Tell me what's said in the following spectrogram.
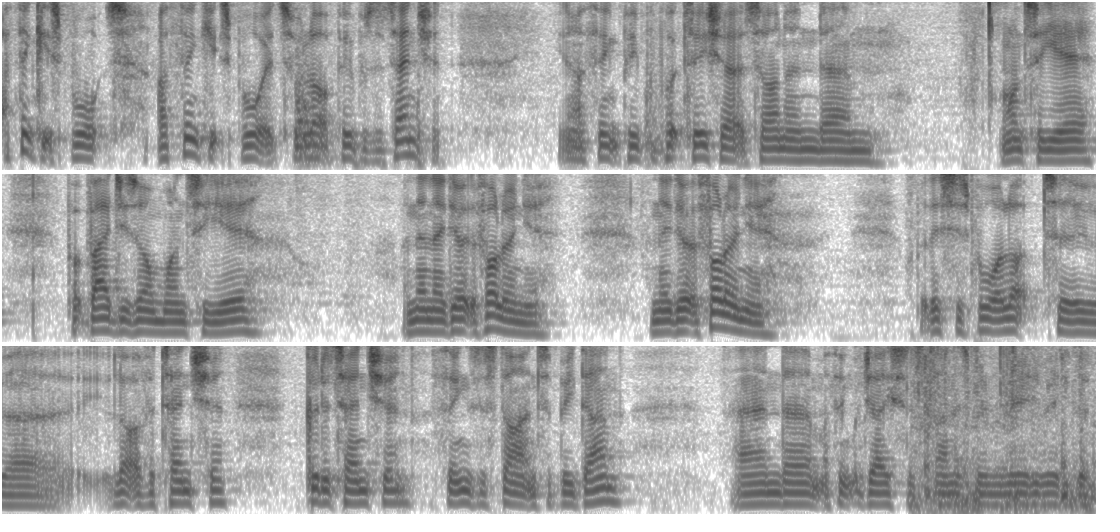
I think it's brought. I think it's brought it to a lot of people's attention. You know, I think people put T-shirts on and um, once a year, put badges on once a year, and then they do it the following year, and they do it the following year. But this has brought a lot to uh, a lot of attention, good attention. Things are starting to be done, and um, I think what Jason's done has been really, really good.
